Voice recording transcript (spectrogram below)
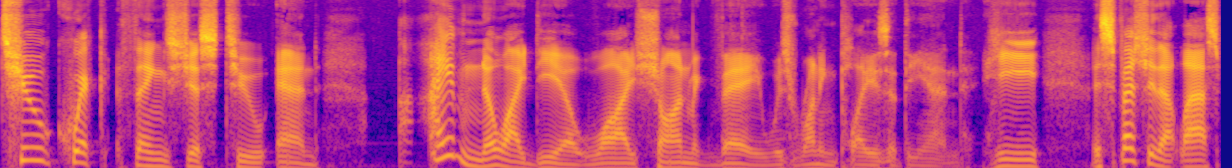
two quick things just to end. I have no idea why Sean McVay was running plays at the end. He, especially that last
